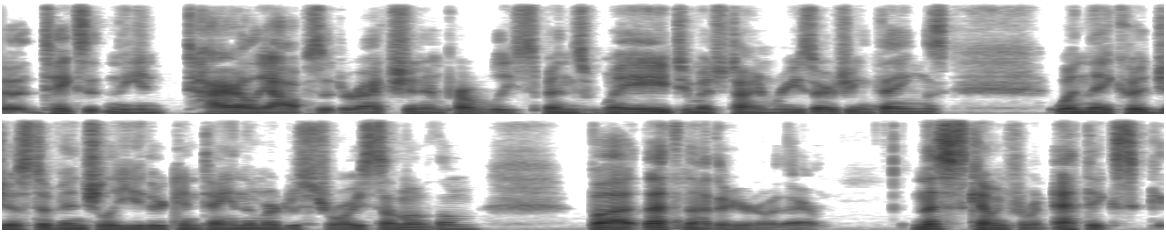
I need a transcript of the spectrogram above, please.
uh, takes it in the entirely opposite direction and probably spends way too much time researching things when they could just eventually either contain them or destroy some of them. But that's neither here nor there. And this is coming from an ethics.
